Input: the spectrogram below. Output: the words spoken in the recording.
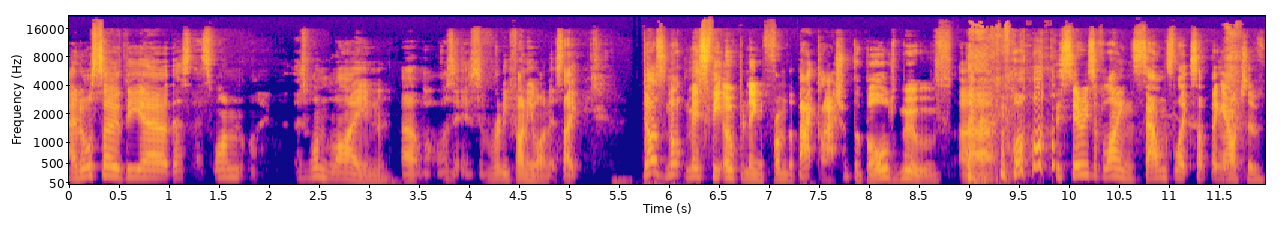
and also the uh, there's there's one there's one line. Uh, what was it? It's a really funny one. It's like does not miss the opening from the backlash of the bold move. Uh, this series of lines sounds like something out of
